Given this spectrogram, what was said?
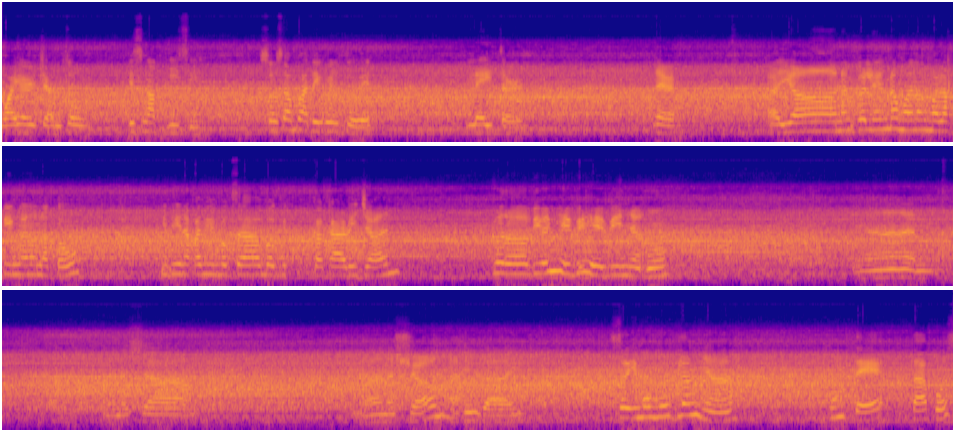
wire dyan. So, it's not easy. So, somebody will do it later. There. Ayan, ang galing naman ng malaking ano na to. Hindi na kami magsa magkakari dyan. Grabe, ang heavy-heavy niya, oh. Ayan. Ayan na siya. Ayan na siya, mga inday. So, imumove lang niya. Kunti. Tapos,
